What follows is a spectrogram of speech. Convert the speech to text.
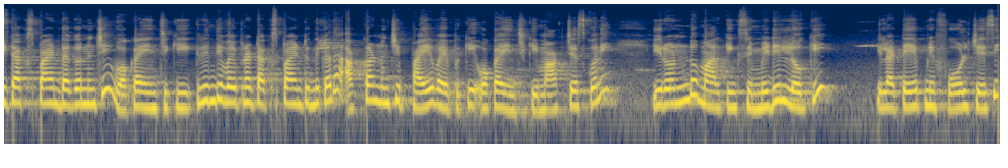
ఈ టక్స్ పాయింట్ దగ్గర నుంచి ఒక ఇంచుకి క్రింది వైపున టక్స్ పాయింట్ ఉంది కదా అక్కడ నుంచి పై వైపుకి ఒక ఇంచుకి మార్క్ చేసుకొని ఈ రెండు మార్కింగ్స్ మిడిల్లోకి ఇలా టేప్ని ఫోల్డ్ చేసి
